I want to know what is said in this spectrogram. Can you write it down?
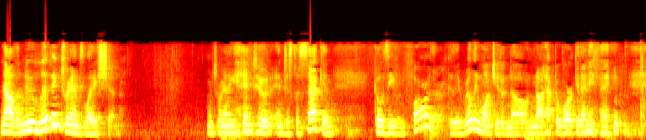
Now, the New Living Translation, which we're going to get into in, just a second, goes even farther because they really want you to know and not have to work at anything.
